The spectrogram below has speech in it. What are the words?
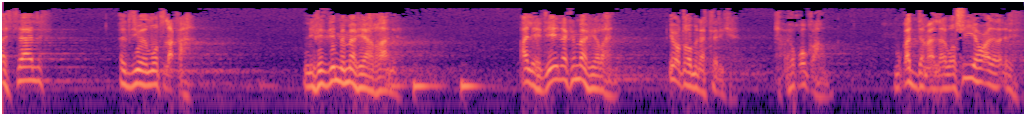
الثالث الديون المطلقة اللي في الذمة ما فيها رهانة. عليه دين لكن ما فيه رهن يعطوا من التركة حقوقهم مقدم على الوصية وعلى الإرث.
